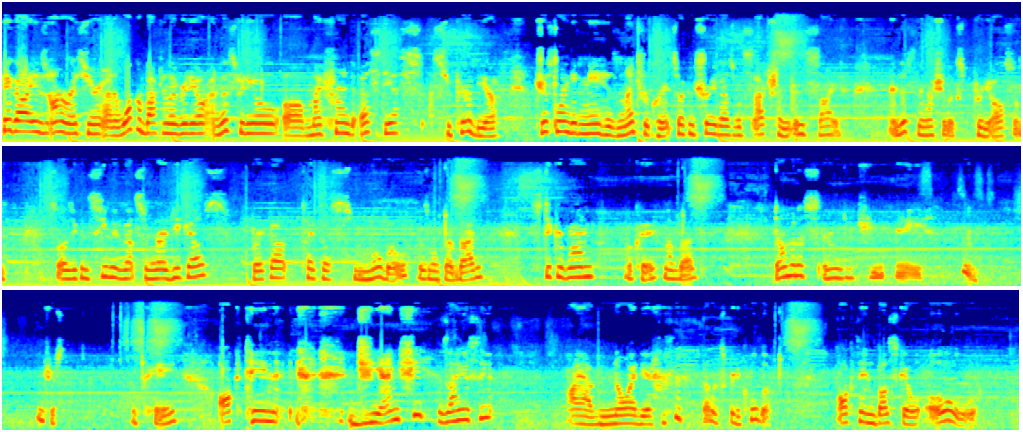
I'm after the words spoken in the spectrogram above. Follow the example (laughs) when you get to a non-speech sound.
Hey guys, Honoris here, and welcome back to another video. In this video, uh, my friend SDS Superbia just lended me his Nitro Crate so I can show you guys what's actually inside. And this thing actually looks pretty awesome. So as you can see, we've got some rare decals. Breakout Typus Mobo, doesn't look that bad. Sticker Bomb, okay, not bad. Dominus MGA, hmm, interesting. Okay. Octane Jiangshi? Is that how you see it? I have no idea. (laughs) that looks pretty cool though. Octane Buzzkill. Oh.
